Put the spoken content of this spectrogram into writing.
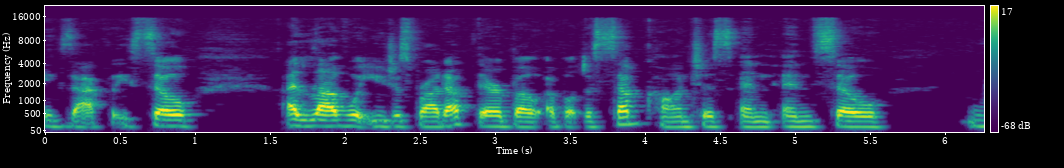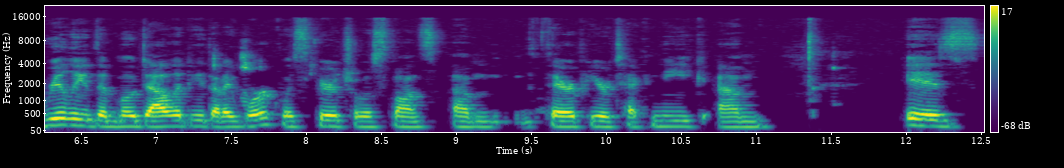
Exactly. So I love what you just brought up there about, about the subconscious. And, and so really the modality that I work with, spiritual response, um, therapy or technique, um, is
